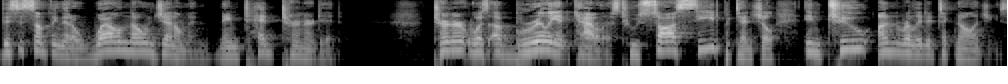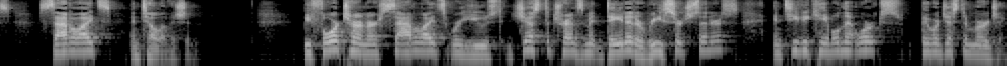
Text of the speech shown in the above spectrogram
This is something that a well known gentleman named Ted Turner did. Turner was a brilliant catalyst who saw seed potential in two unrelated technologies satellites and television. Before Turner, satellites were used just to transmit data to research centers, and TV cable networks, they were just emerging.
